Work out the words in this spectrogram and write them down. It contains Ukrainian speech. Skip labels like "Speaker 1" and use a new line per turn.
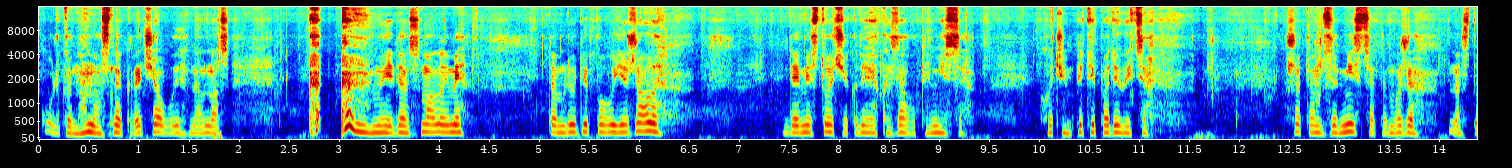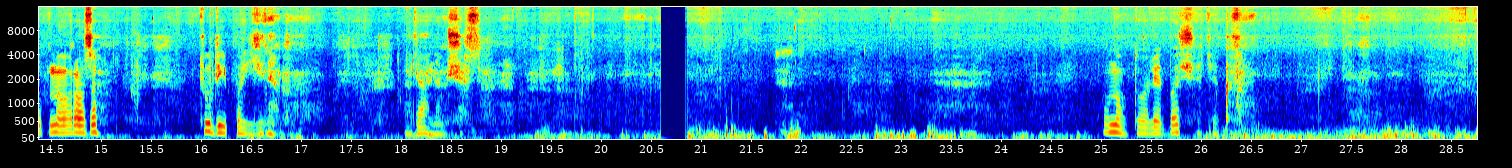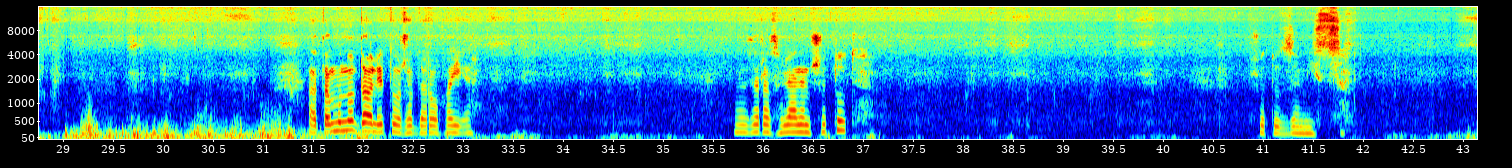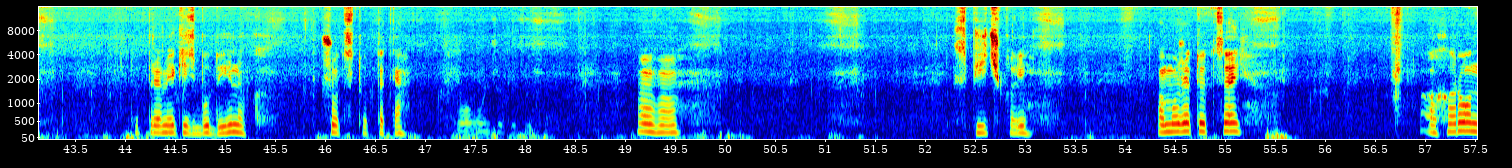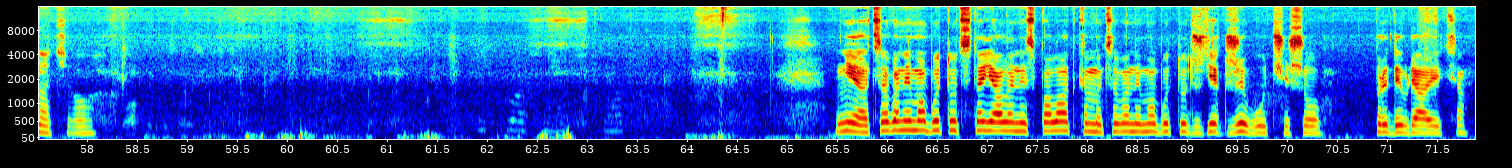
Колька на нас накричав, вигнав нас. Ми йдемо з малими. Там люди повиїжджали. Де місточок, де я казала, те місце. Хочемо піти подивитися, що там за місце, то може наступного разу туди поїдемо. Глянемо зараз. Ну, туалет, бачите, як. А там воно далі теж дорога є. Ми зараз глянемо, що тут. Що тут за місце? Тут прям якийсь будинок. Що це тут таке?
Вагончик якийсь.
Ага. З пічкою. А може тут цей охорона цього. Ні, це вони, мабуть, тут стояли не з палатками, це вони, мабуть, тут як живуть чи що, придивляються.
